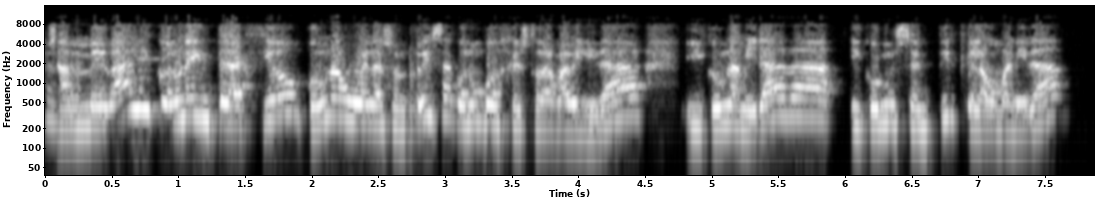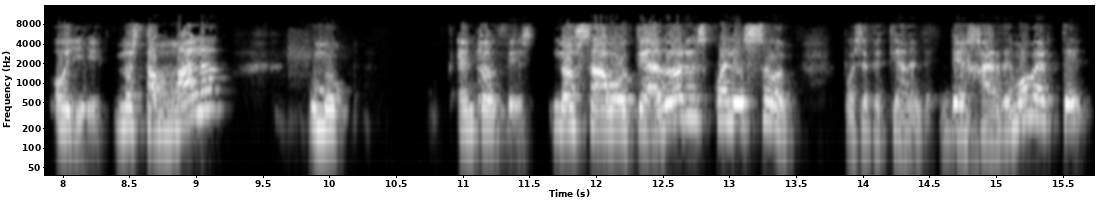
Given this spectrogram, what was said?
O sea, me vale con una interacción, con una buena sonrisa, con un buen gesto de amabilidad y con una mirada y con un sentir que la humanidad, oye, no es tan mala como... Entonces, ¿los saboteadores cuáles son? Pues efectivamente, dejar de moverte,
